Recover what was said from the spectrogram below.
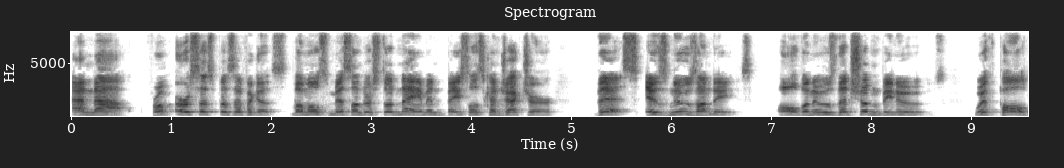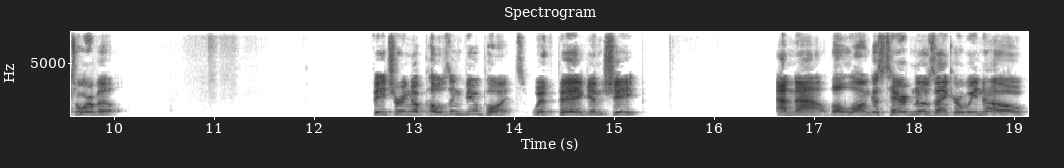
And now, from Ursus Pacificus, the most misunderstood name in baseless conjecture, this is News Undies, all the news that shouldn't be news, with Paul Torville. Featuring opposing viewpoints with pig and sheep. And now, the longest haired news anchor we know,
